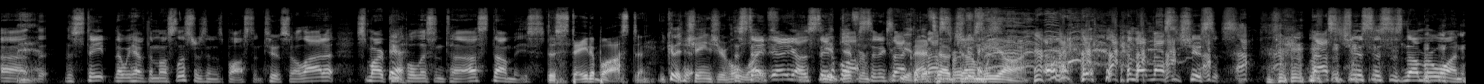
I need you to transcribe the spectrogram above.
uh the, the state that we have the most listeners in is Boston too. So a lot of smart Yeah. people listen to us dummies. The state of Boston. You could have changed your whole The state- life. there you go, the state Be a of Boston, exactly. be That's how dumb we are. I'm at Massachusetts. Massachusetts is number one.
